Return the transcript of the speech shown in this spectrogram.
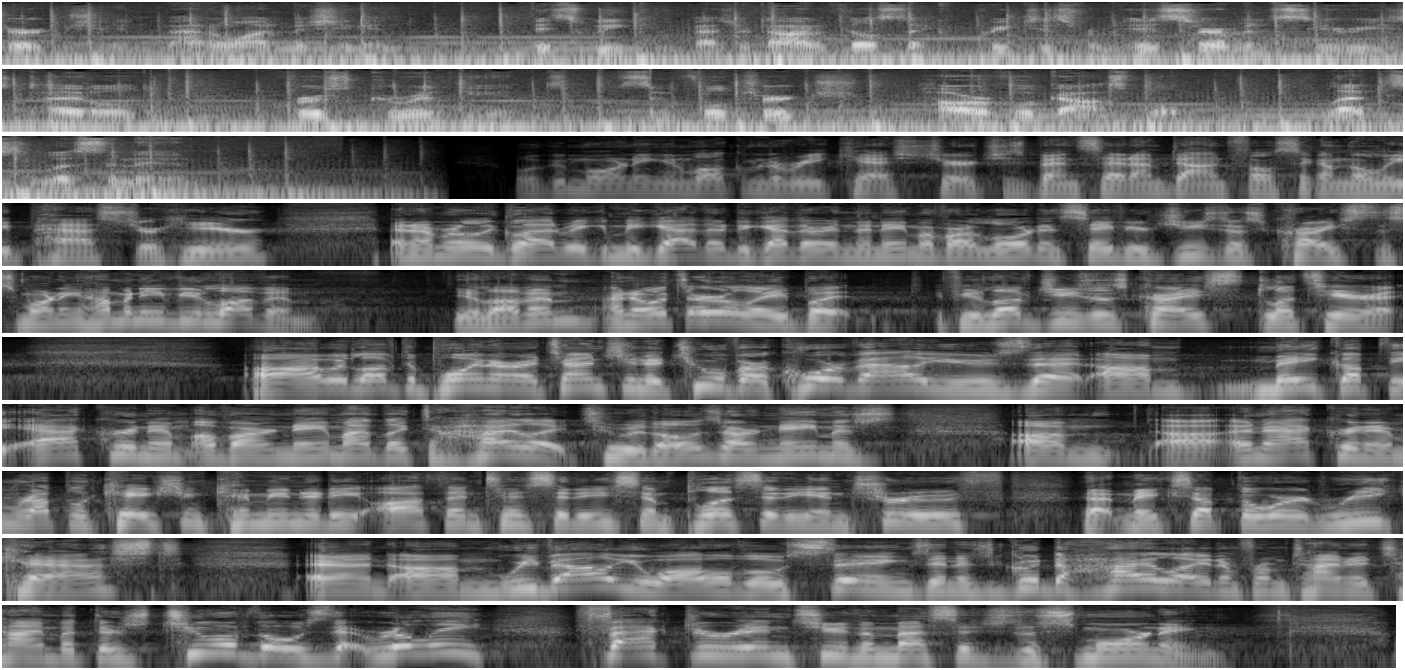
Church in Mattawan, Michigan. This week, Pastor Don Filsick preaches from his sermon series titled 1 Corinthians Sinful Church, Powerful Gospel. Let's listen in. Well, good morning and welcome to Recast Church. As Ben said, I'm Don Filsick. I'm the lead pastor here. And I'm really glad we can be gathered together in the name of our Lord and Savior Jesus Christ this morning. How many of you love him? You love him? I know it's early, but if you love Jesus Christ, let's hear it. Uh, I would love to point our attention to two of our core values that um, make up the acronym of our name. I'd like to highlight two of those. Our name is um, uh, an acronym replication, community, authenticity, simplicity, and truth that makes up the word recast. And um, we value all of those things, and it's good to highlight them from time to time. But there's two of those that really factor into the message this morning.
